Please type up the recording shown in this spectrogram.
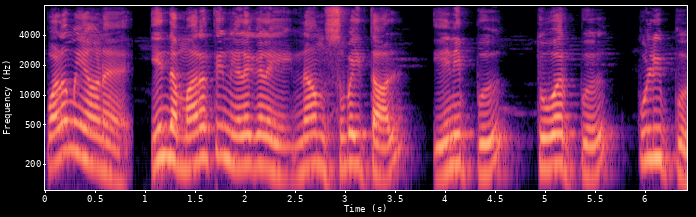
பழமையான இந்த மரத்தின் இலைகளை நாம் சுவைத்தால் இனிப்பு துவர்ப்பு புளிப்பு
